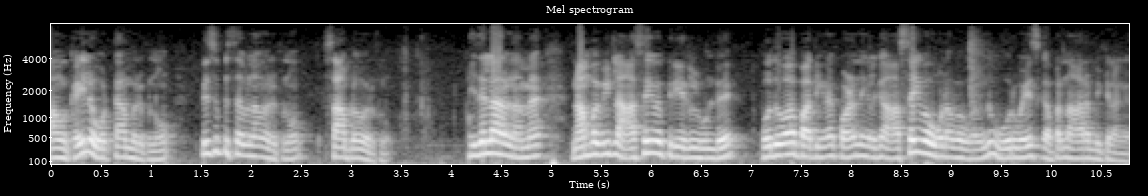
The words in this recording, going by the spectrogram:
அவங்க கையில் ஒட்டாமல் இருக்கணும். பிசு பிசவில்லாமல் இருக்கணும். சாப்பிடவும் இருக்கணும். இதெல்லாம் இல்லாமல் நம்ம வீட்டில் அசைவ பிரியர்கள் உண்டு. பொதுவாக பார்த்தீங்கன்னா குழந்தைங்களுக்கு அசைவ உணவு வந்து ஒரு வயசுக்கு அப்புறம் தான் ஆரம்பிக்கிறாங்க.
